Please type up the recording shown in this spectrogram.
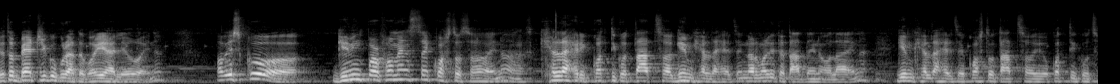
यो त ब्याट्रीको कुरा त भइहाल्यो होइन? अब यसको गेमिङ पर्फर्मेन्स चाहिँ कस्तो छ होइन? खेल्दाखेरि कतिको तात्छ गेम खेल्दाखेरि चाहिँ नर्मली त तात्दैन होला होइन? गेम खेल्दाखेरि चाहिँ कस्तो तात्छ यो कतिको छ?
